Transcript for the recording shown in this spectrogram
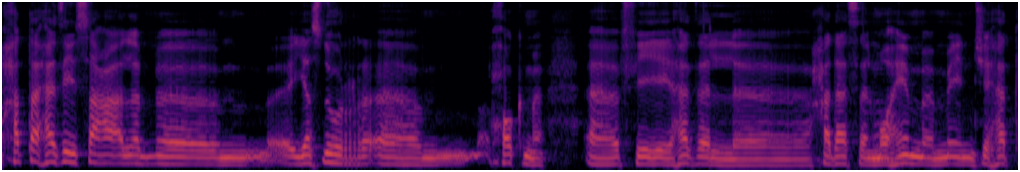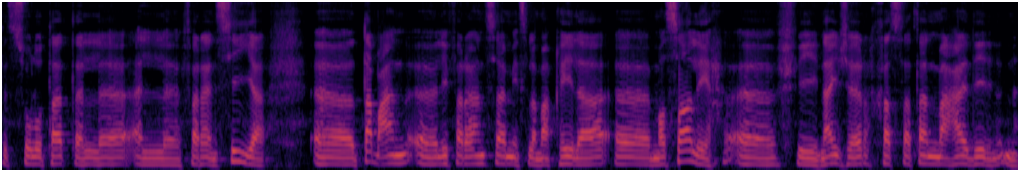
حتى هذه الساعة لم يصدر حكم في هذا الحدث المهم من جهة السلطات الفرنسية. طبعا لفرنسا مثل ما قيل مصالح في نيجر خاصة معادن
